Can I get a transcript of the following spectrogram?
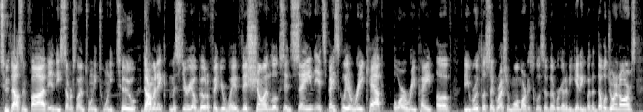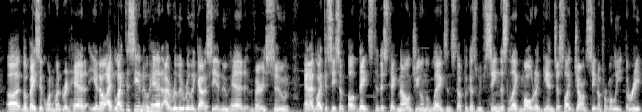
2005 in the SummerSlam 2022 Dominik Mysterio Build-A-Figure wave. This Shawn looks insane. It's basically a recap or a repaint of the Ruthless Aggression Walmart exclusive that we're going to be getting, but the double jointed arms, uh, the basic 100 head, you know, I'd like to see a new head. I really, really got to see a new head very soon. and I'd like to see some updates to this technology on the legs and stuff because we've seen this leg mold again, just like John Cena from Elite 3.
